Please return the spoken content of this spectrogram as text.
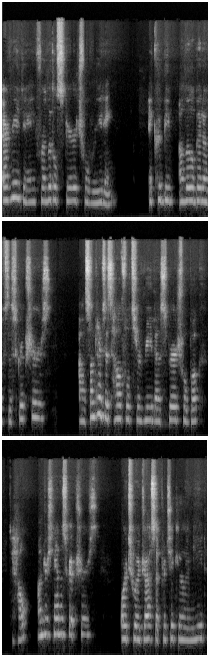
every day for a little spiritual reading. It could be a little bit of the scriptures. Uh, sometimes it's helpful to read a spiritual book to help understand the scriptures or to address a particular need.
